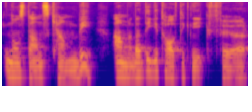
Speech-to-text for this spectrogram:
någonstans kan vi använda digital teknik för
